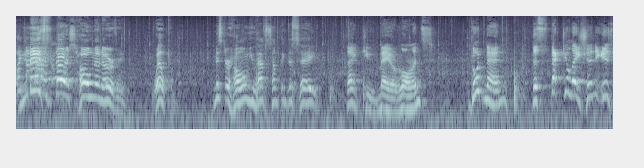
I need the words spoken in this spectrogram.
Mr. Hone and Irving, welcome. Mr. Hone, you have something to say? Thank you, Mayor Lawrence. Good men, the speculation is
